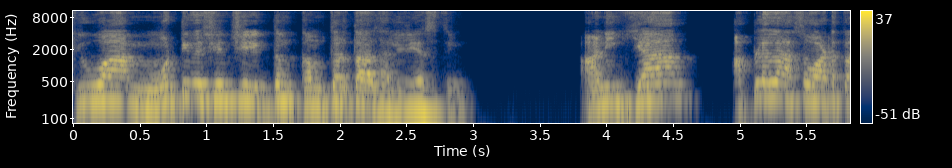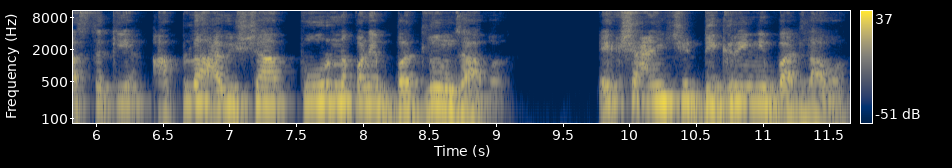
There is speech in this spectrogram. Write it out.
किंवा मोटिवेशनची एकदम कमतरता झालेली असते. आणि या आपल्याला असं वाटत असतं की आपलं आयुष्य पूर्णपणे बदलून जावं. एकशे ऐंशी डिग्रीनी बदलावं.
